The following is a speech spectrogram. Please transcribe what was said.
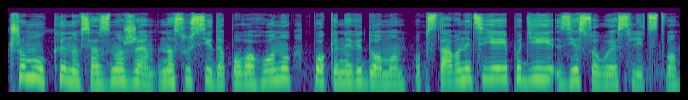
Чому кинувся з ножем на сусіда по вагону, поки невідомо. Обставини цієї події з'ясовує слідство.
